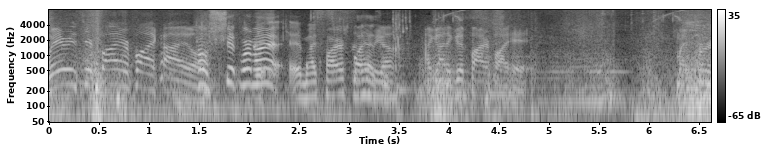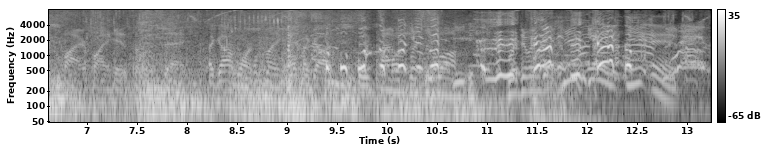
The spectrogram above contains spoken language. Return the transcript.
Where is your firefly, Kyle? oh shit, where am I at? uh, my firefly there we go. has. I got a good firefly hit. My first firefly hit, some would say. I got one. Oh my- Oh my god. I will push the wall. We're doing good. You're getting eaten. Where's?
